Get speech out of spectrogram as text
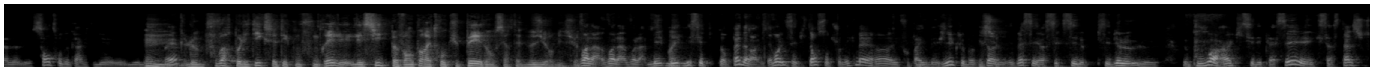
le, centre de gravité du, mmh, Le pouvoir politique s'était confondré, les, sites peuvent encore être occupés dans certaines mesures, bien sûr. Voilà, voilà, voilà. Mais, mais, c'est en peine, alors évidemment, les habitants sont toujours des Khmer. Hein. Il ne faut pas imaginer que le peuple est déplacé. Hein. C'est bien le, pouvoir qui s'est déplacé et qui s'installe sur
